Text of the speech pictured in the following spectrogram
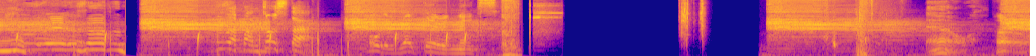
In here. Zapandusta! Hold it right there, inmates. Ow. Uh-oh.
